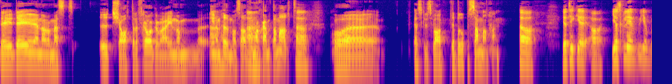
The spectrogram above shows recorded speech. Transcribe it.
det, är- det är ju en av de mest uttjatade frågorna inom, inom humor. Så här, får man skämta om allt? Ja. Och eh, jag skulle svara, det beror på sammanhang. Ja, jag tycker, ja, jag skulle, jag,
